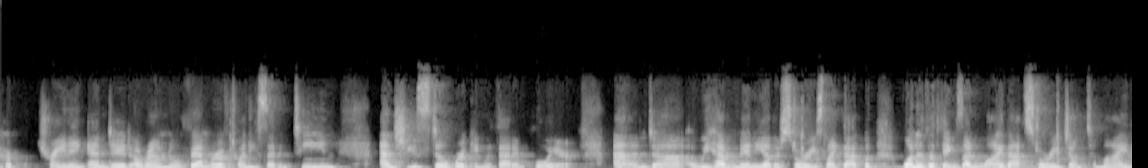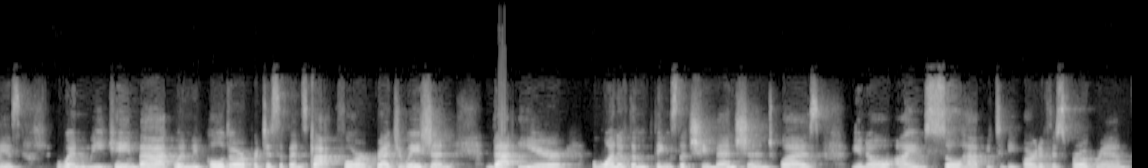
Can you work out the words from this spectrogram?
her training ended around November of 2017, and she is still working with that employer. And uh, we have many other stories like that. But one of the things, and why that story jumped to mind, is when we came back, when we pulled our participants back for graduation that year, one of the things that she mentioned was, you know, I am so happy to be part of this program.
